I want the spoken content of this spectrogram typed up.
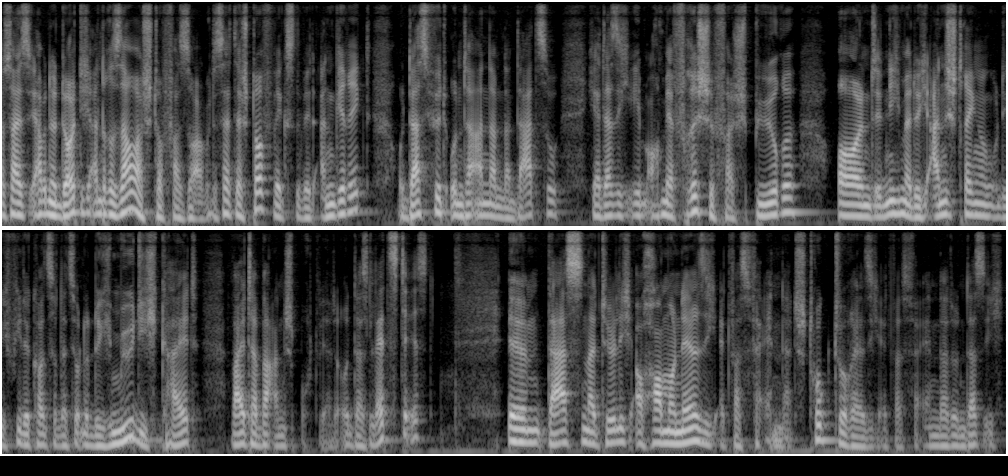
Das heißt, ich habe eine deutlich andere Sauerstoffversorgung. Das heißt, der Stoffwechsel wird angeregt und das führt unter anderem dann dazu, ja, dass ich eben auch mehr Frische verspüre und nicht mehr durch Anstrengung und durch viele Konzentrationen oder durch Müdigkeit weiter beansprucht werde. Und das Letzte ist, dass natürlich auch hormonell sich etwas verändert, strukturell sich etwas verändert und dass ich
